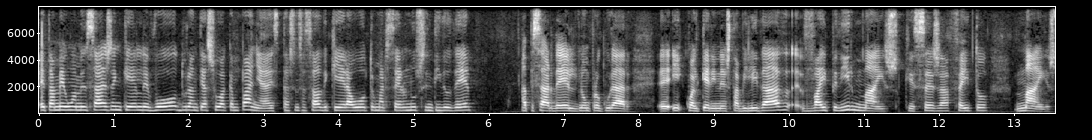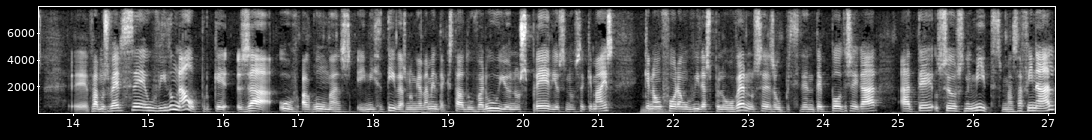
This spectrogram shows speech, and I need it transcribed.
é também uma mensagem que ele levou durante a sua campanha, esta sensação de que era outro Marcelo no sentido de apesar de ele não procurar eh, inestabilidade, vai pedir mais, que seja feito mais. Eh, vamos ver se é ouvido ou não, porque já houve algumas iniciativas, nomeadamente a questão do barulho nos prédios e não sei o que mais, que não foram ouvidas pelo governo, ou seja, o presidente pode chegar até os seus limites, mas afinal,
